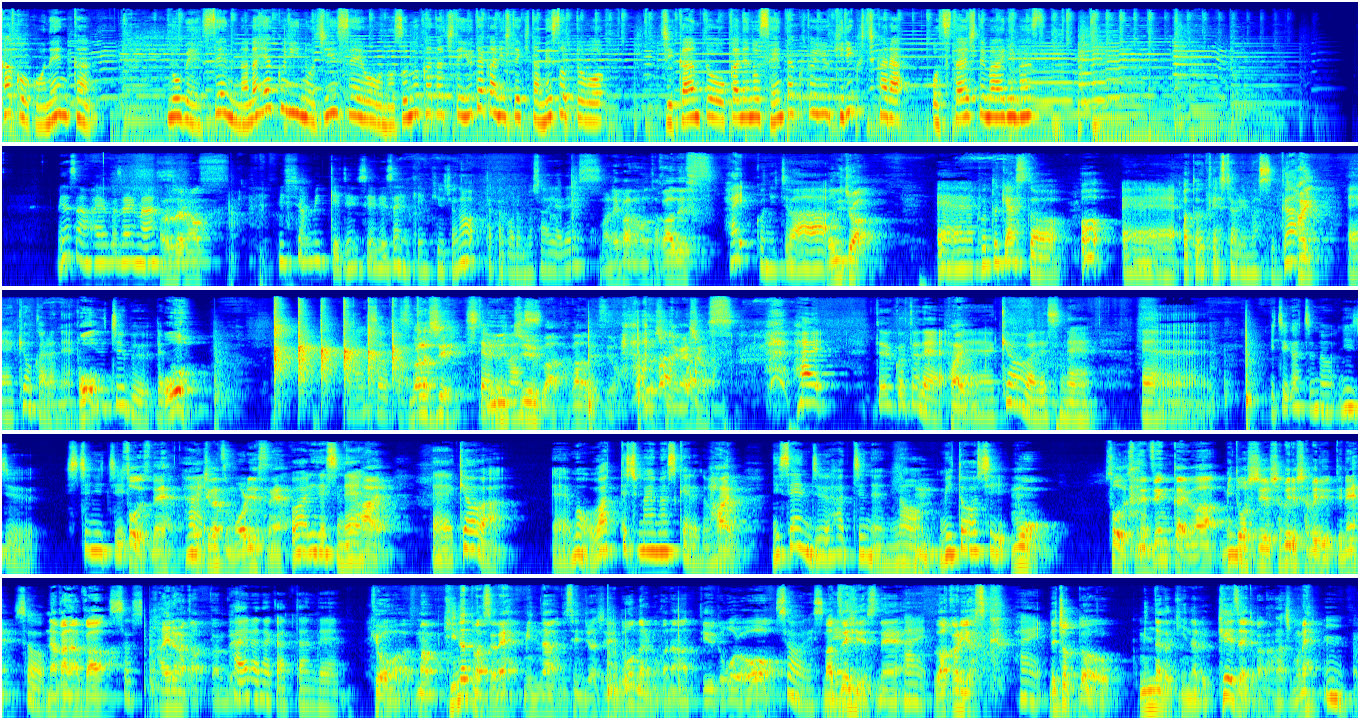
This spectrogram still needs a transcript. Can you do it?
過去5年間延べ1700人の人生を望む形で豊かにしてきたメソッドを時間とお金の選択という切り口からお伝えしてまいります皆さんおはようございますおはようございます。ミッションミッケ人生デザイン研究所の高頃もさやですマネバナの高田です。はいこんにちはこんにちは。えー、ポッドキャストを、えー、お届けしておりますが、はい。えー、今日からねお YouTube でもそうと素晴らしい。しております YouTuber 高田ですよ。よろしくお願いします。はい。ということで、はいえー今日はですね、えー、1月の27日、そうですね。はいもう1月も終わりですね。終わりですね。はい。えー今日は、えーもう終わってしまいますけれども、はい2018年のうん見通し、もう、そうですね。前回は見通しで喋る喋るってね、そう、なかなか入らなかったんで、入らなかったんで、今日は、まあ気になってますよね。みんな2018年どうなるのかなっていうところを、そうですね。まあぜひですね、はいわかりやすく。はい。で、ちょっとみんなが気になる経済とかの話もね、うん。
